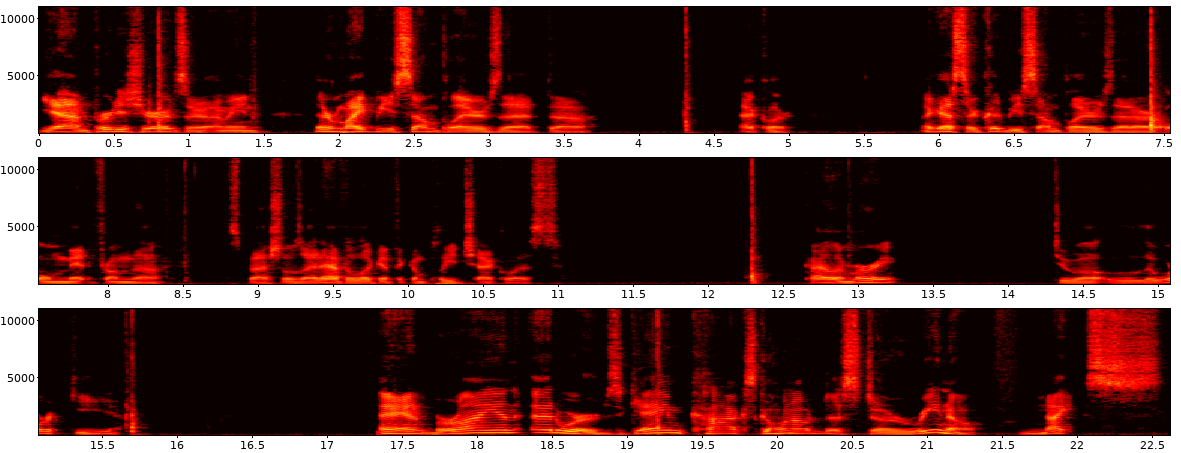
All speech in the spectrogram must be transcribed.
Yeah, I'm pretty sure it's a. I mean, there might be some players that uh, Eckler. I guess there could be some players that are omit from the specials. I'd have to look at the complete checklist. Kyler Murray to a Lewerke. And Bryan Edwards. Gamecocks going out to Storino. Nice.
